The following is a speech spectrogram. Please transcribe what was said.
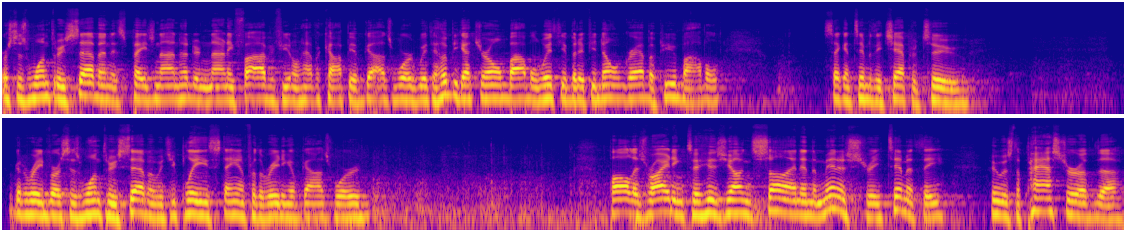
Verses 1 through 7 It's page 995 if you don't have a copy of God's Word with you. I hope you got your own Bible with you, but if you don't, grab a Pew Bible. 2 Timothy chapter 2. We're going to read verses 1 through 7. Would you please stand for the reading of God's Word? Paul is writing to his young son in the ministry, Timothy, who was the pastor of the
